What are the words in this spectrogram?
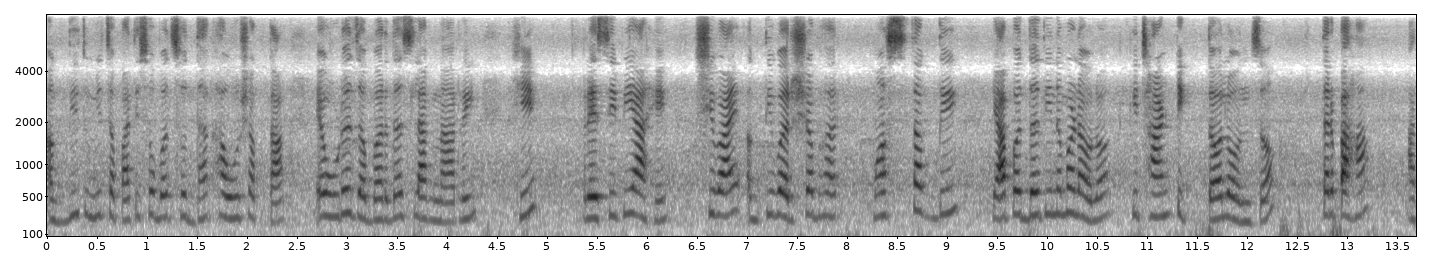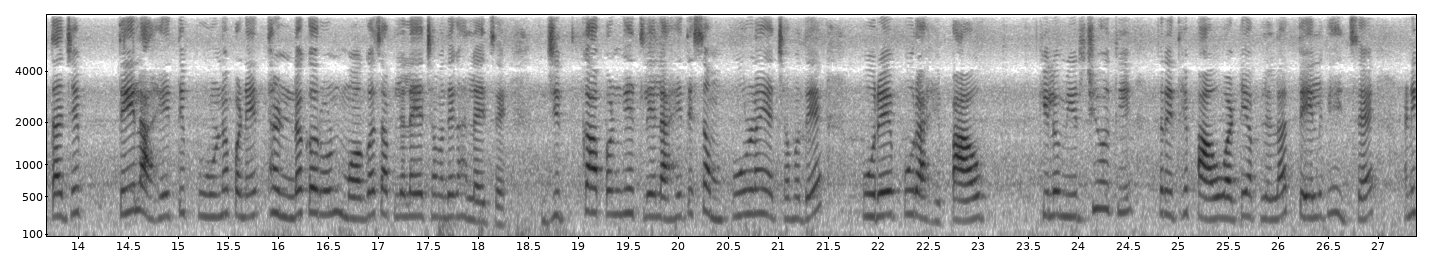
अगदी तुम्ही चपातीसोबतसुद्धा खाऊ शकता. एवढं जबरदस्त लागणारी ही रेसिपी आहे. शिवाय अगदी वर्षभर मस्त अगदी या पद्धतीनं बनवलं की छान टिकतं लोणचं. तर पहा आता जे तेल आहे ते पूर्णपणे थंड करून मगच आपल्याला याच्यामध्ये घालायचं आहे जितकं आपण घेतलेलं आहे ते संपूर्ण याच्यामध्ये पुरेपूर आहे. पाव किलो मिरची होती तर इथे पाव वाटी आपल्याला तेल घ्यायचं आहे आणि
